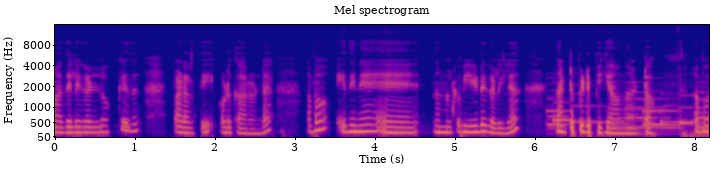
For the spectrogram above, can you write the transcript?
മതിലുകളിലൊക്കെ ഇത് പടർത്തി കൊടുക്കാറുണ്ട്. അപ്പോൾ ഇതിനെ നമ്മൾക്ക് വീടുകളിൽ നട്ടുപിടിപ്പിക്കാവുന്നതാണ് കേട്ടോ അപ്പോൾ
